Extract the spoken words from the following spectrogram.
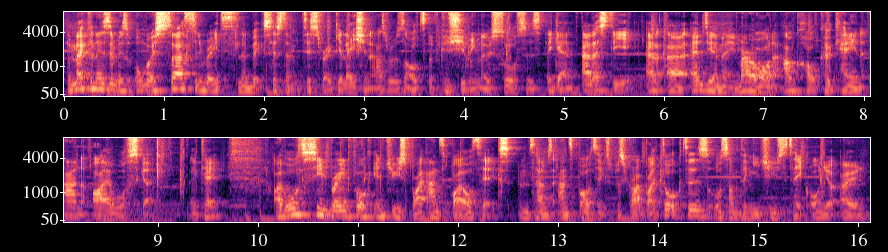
The mechanism is almost certainly related to limbic system dysregulation as a result of consuming those sources. Again, LSD, uh, MDMA, marijuana, alcohol, cocaine, and ayahuasca okay? I've also seen brain fog induced by antibiotics, in terms of antibiotics prescribed by doctors or something you choose to take on your own,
